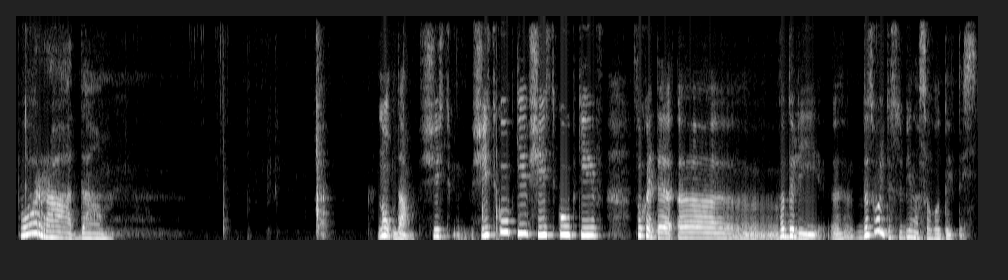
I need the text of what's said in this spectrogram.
Порада. Ну, да, шість, шість кубків, шість кубків. Слухайте, е, водолії, е, дозвольте собі насолодитись.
